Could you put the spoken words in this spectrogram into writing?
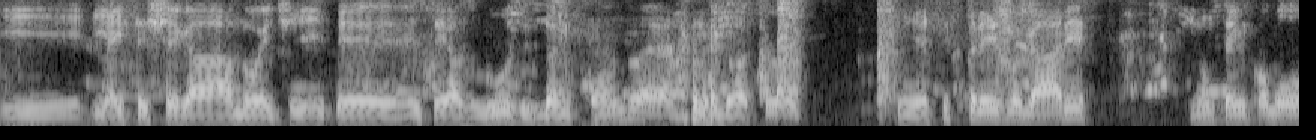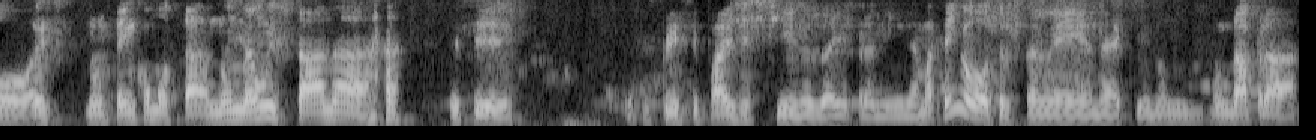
E, e aí você chega à noite e ter, e ter as luzes dançando é um negócio assim, esses três lugares não tem como não tem como tá, não não está na esse esses principais destinos aí para mim, né? Mas tem outros também, né? Que não, não dá para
